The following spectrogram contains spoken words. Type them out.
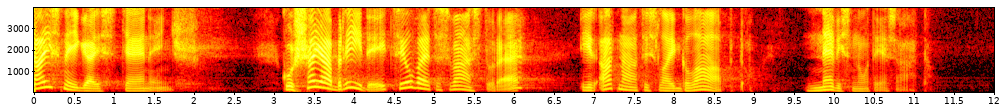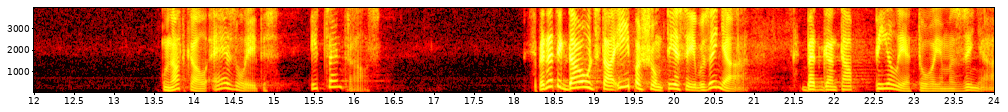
taisnīgais ķēniņš, kurš šajā brīdī cilvēces vēsturē ir atnācis, lai glābtu, nevis notiesātu. Un atkal ēzelītis ir centrāls. Bet ne tik daudz tā īpašuma tiesību ziņā, bet gan tā pielietojuma ziņā.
